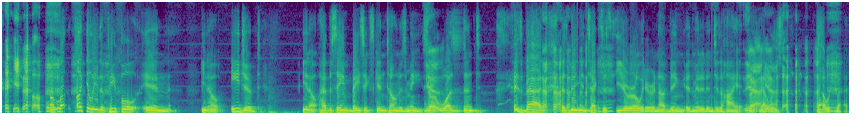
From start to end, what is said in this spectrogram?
you know. Well, lu- luckily, the people in, you know, Egypt, you know, had the same basic skin tone as me, so Yeah. it wasn't as bad as being in Texas a year earlier and not being admitted into the Hyatt. Right? Yeah, that yeah. was that was bad.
